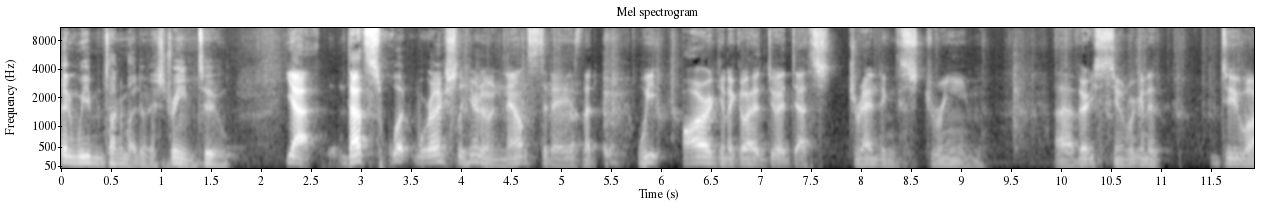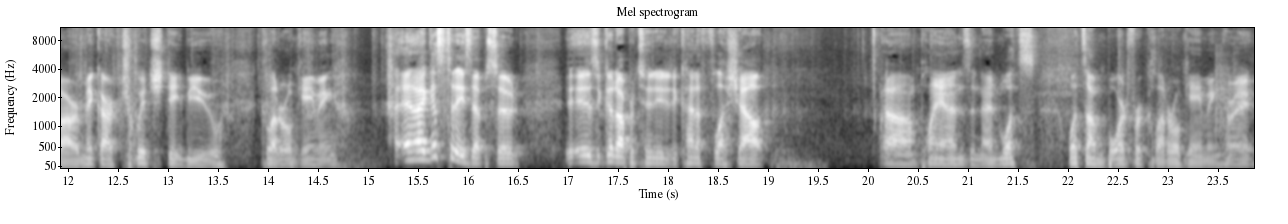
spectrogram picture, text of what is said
and we've been talking about doing a stream too. Yeah, that's what we're actually here to announce today is that we are going to go ahead and do a Death Stranding stream uh, very soon. We're going to do our make our Twitch debut, Collateral Gaming. And I guess today's episode is a good opportunity to kind of flesh out um, plans and, and what's what's on board for Collateral Gaming, right?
